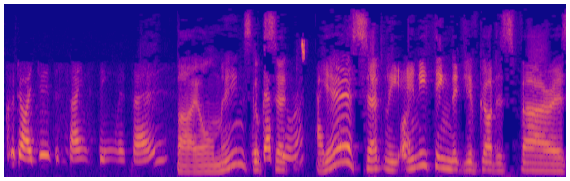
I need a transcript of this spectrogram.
could I do the same thing with those? By all means. Would Look, that be all right? Okay. yeah, certainly. Anything that you've got as far as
